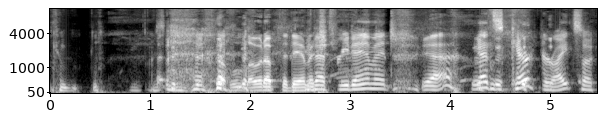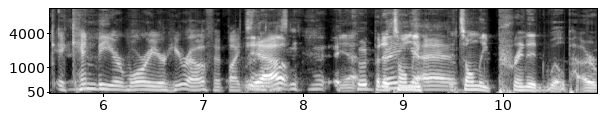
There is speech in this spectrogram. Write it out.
can load up the damage. that three damage. Yeah, Yeah, it's character, right? So it can be your warrior hero if it bites. you. yeah, it yeah. could but it's only uh, it's only printed willpower,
